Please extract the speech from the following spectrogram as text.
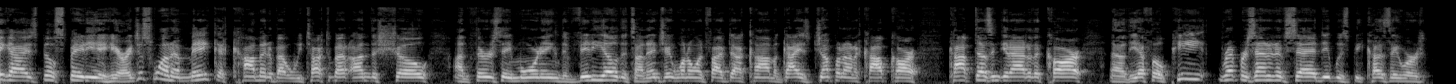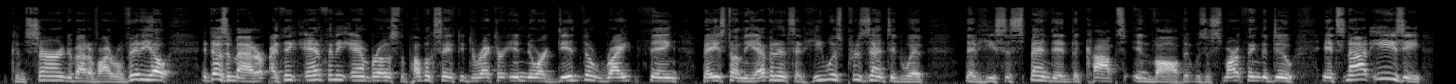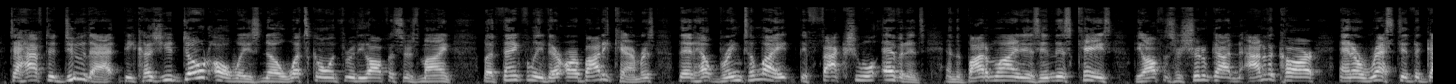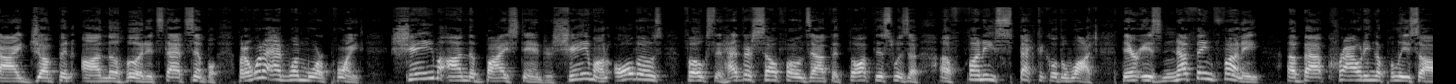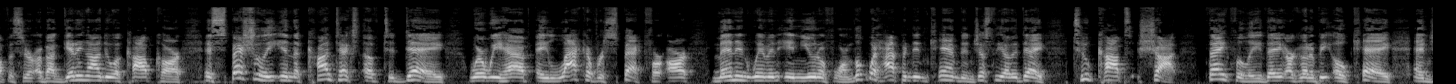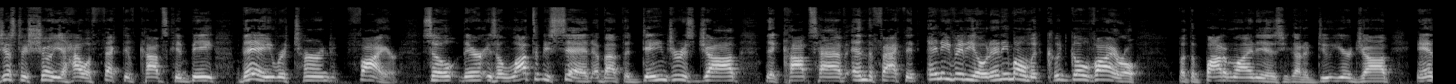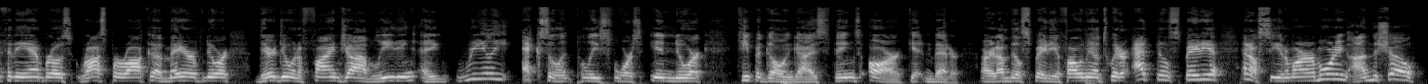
Hey guys, Bill Spadea here. I just want to make a comment about what we talked about on the show on Thursday morning. The video that's on NJ1015.com. A guy is jumping on a cop car. Cop doesn't get out of the car. The FOP representative said it was because they were concerned about a viral video. It doesn't matter. I think Anthony Ambrose, the public safety director in Newark, did the right thing based on the evidence that he was presented with that he suspended the cops involved. It was a smart thing to do. It's not easy to have to do that because you don't always know what's going through the officer's mind. But thankfully, there are body cameras that help bring to light the factual evidence. And the bottom line is, in this case, the officer should have gotten out of the car and arrested the guy jumping on the hood. It's that simple. But I want to add one more point. Shame on the bystanders. Shame on all those folks that had their cell phones out that thought this was a, a funny spectacle to watch. There is nothing funny about crowding a police officer, about getting onto a cop car, especially in the context of today where we have a lack of respect for our men and women in uniform. Look what happened in Camden just the other day. Two cops shot. Thankfully, they are going to be okay. And just to show you how effective cops can be, they returned fire. So there is a lot to be said about the dangerous job that cops have and the fact that any video at any moment could go viral. But the bottom line is you got to do your job. Anthony Ambrose, Ras Baraka, Mayor of Newark, they're doing a fine job leading a really excellent police force in Newark. Keep it going, guys. Things are getting better. All right, I'm Bill Spadea. Follow me on Twitter at Bill Spadea, and I'll see you tomorrow morning on the show.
